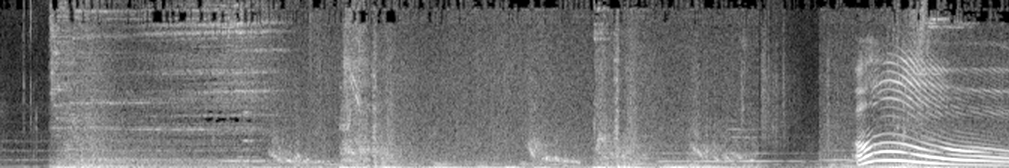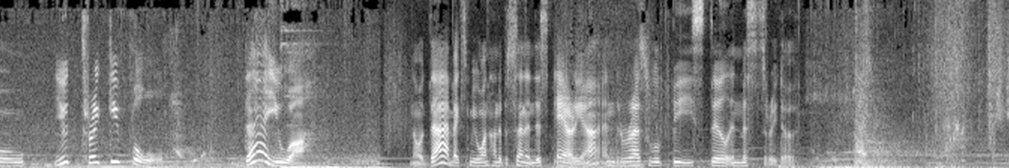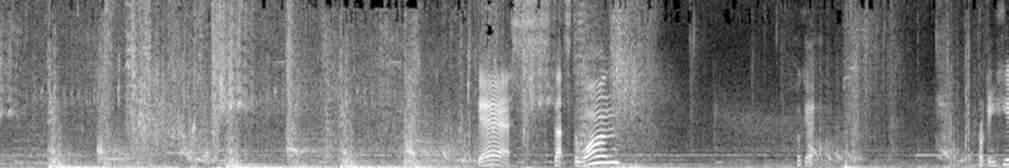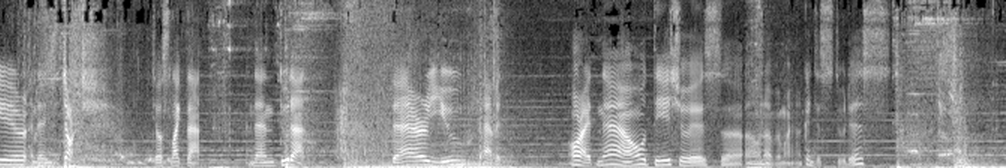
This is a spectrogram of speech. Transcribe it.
Oh, you tricky fool. There you are. Now that makes me 100% in this area and the rest will be still in mystery though. Yes, that's the one. Okay, working here and then dodge. just like that. And then do that. There you have it. Alright now the issue is uh, oh never mind. I can just do this.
